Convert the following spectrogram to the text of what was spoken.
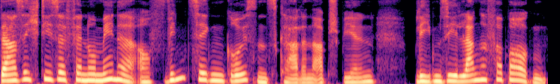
Da sich diese Phänomene auf winzigen Größenskalen abspielen, blieben sie lange verborgen.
